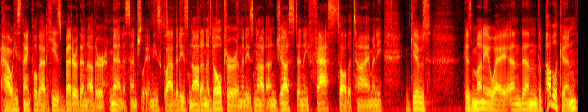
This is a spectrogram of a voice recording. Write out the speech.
how he's thankful that he's better than other men, essentially. And he's glad that he's not an adulterer and that he's not unjust, and he fasts all the time and he gives his money away. And then the publican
